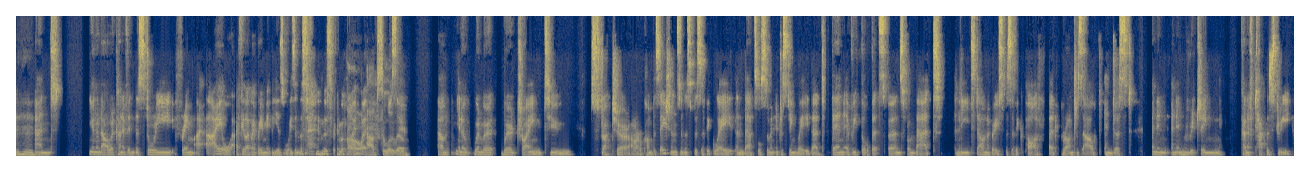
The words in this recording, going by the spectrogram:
Mhm. And you know, now we're kind of in the story frame. I I, oh, I feel like my brain maybe is always in this in this frame of mind, Oh, but absolutely. also, um, you know, when we're we're trying to structure our conversations in a specific way, then that's also an interesting way that then every thought that spurns from that leads down a very specific path that branches out and just an an enriching kind of tapestry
